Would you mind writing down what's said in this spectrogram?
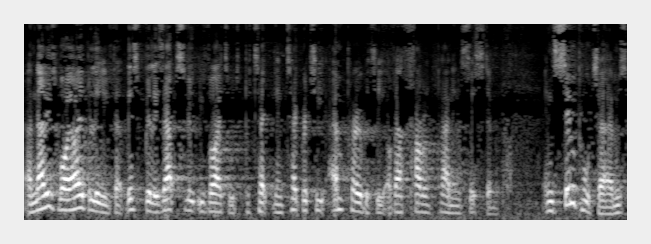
And that is why I believe that this bill is absolutely vital to protect the integrity and probity of our current planning system. In simple terms,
